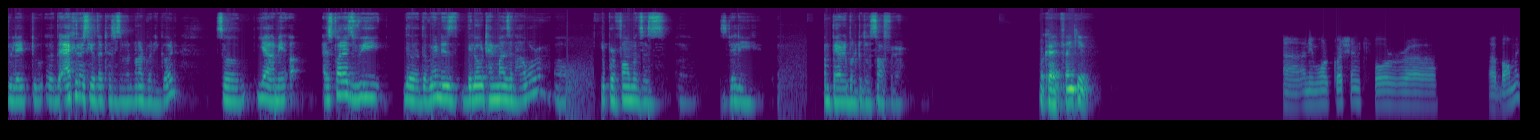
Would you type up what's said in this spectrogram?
relate to uh, the accuracy of the test is not very good. So yeah, I mean, uh, as far as we the the wind is below 10 miles an hour, uh, the performance is uh, is really comparable to the software. Okay, thank you. Uh, any more questions for uh, uh, Baumic?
